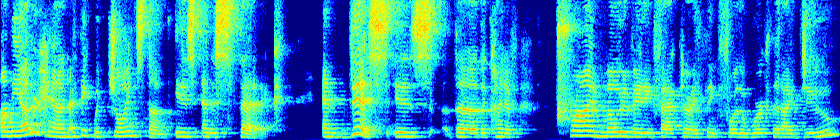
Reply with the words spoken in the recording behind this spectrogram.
on the other hand, I think what joins them is an aesthetic. And this is the, the kind of prime motivating factor, I think, for the work that I do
